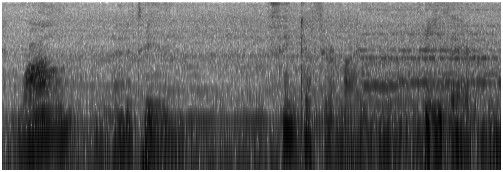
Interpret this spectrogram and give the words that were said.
And while meditating, think of your life. Be there.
